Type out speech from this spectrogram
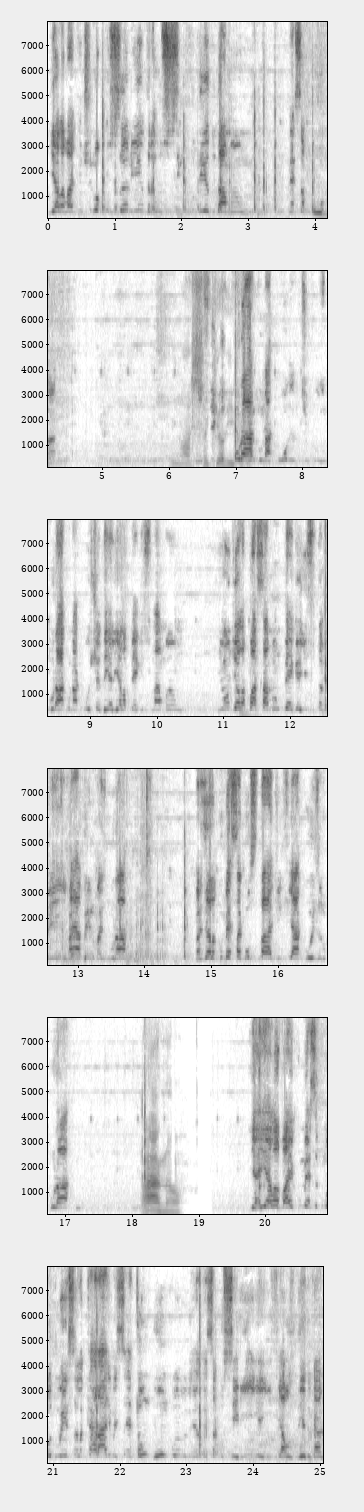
E ela vai continuar coçando e entra os cinco dedos da mão nessa porra. Nossa, que horrível. buraco na coxa, tipo, os buracos na coxa dela e ela pega isso na mão. E onde ela passa a mão, pega isso também e vai abrindo mais buraco. Mas ela começa a gostar de enfiar coisa no buraco. Ah, não. E aí ela vai e começa com uma doença, ela, caralho, mas é tão bom quando essa coceirinha e enfiar os dedos, cara.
